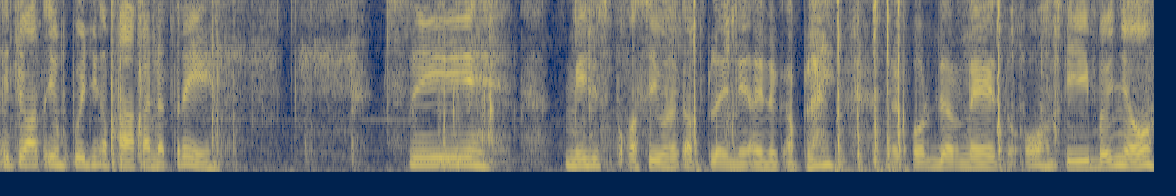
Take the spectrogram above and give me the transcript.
ito ata yung pwedeng apakan na tray. Si Mrs. po kasi yung nag-apply ni, ay nag-apply. Nag-order na ito. Oh, tibay niya oh.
